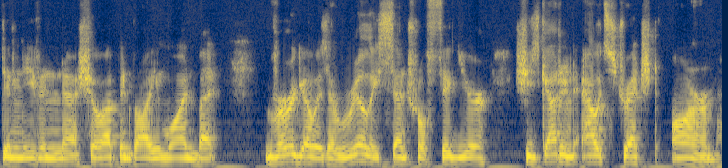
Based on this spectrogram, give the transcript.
didn't even uh, show up in volume one. But Virgo is a really central figure. She's got an outstretched arm.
